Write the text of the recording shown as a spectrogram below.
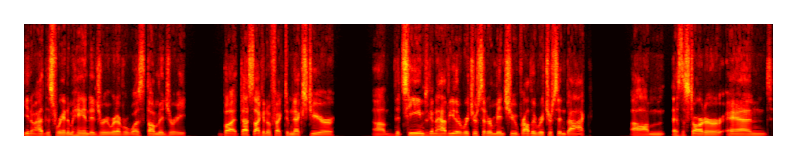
you know, had this random hand injury or whatever it was, thumb injury but that's not going to affect him next year. Um, the team's going to have either Richardson or Minshew, probably Richardson back um, as the starter, and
